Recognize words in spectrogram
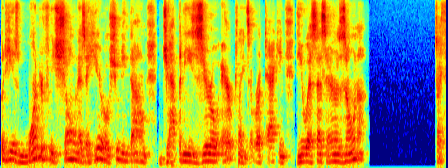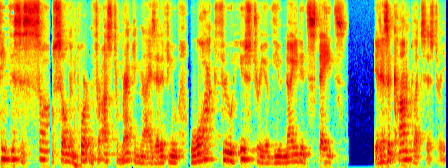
But he is wonderfully shown as a hero shooting down Japanese Zero airplanes that were attacking the USS Arizona. So I think this is so, so important for us to recognize that if you walk through history of the United States, it is a complex history.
